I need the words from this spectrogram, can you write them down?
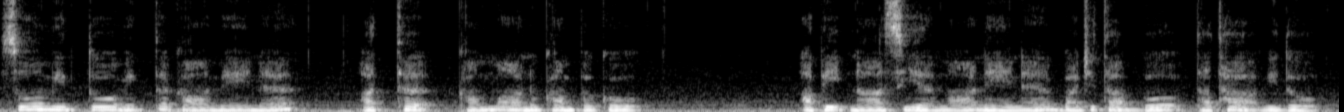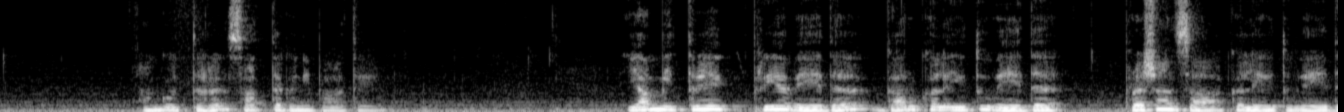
සෝ මිත්තෝ මිත්තකාමේන අත්ථ කම්මානුකම්පකෝ අපි නාසිය මානේන බජිතබ්බෝ තථා විදෝ අංගුත්තර සත්තක නිපාතය. යම් මිත්‍රයෙක් ප්‍රිය වේද ගරු කළ යුතු වේද ප්‍රශංසා කළ යුතු වේද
